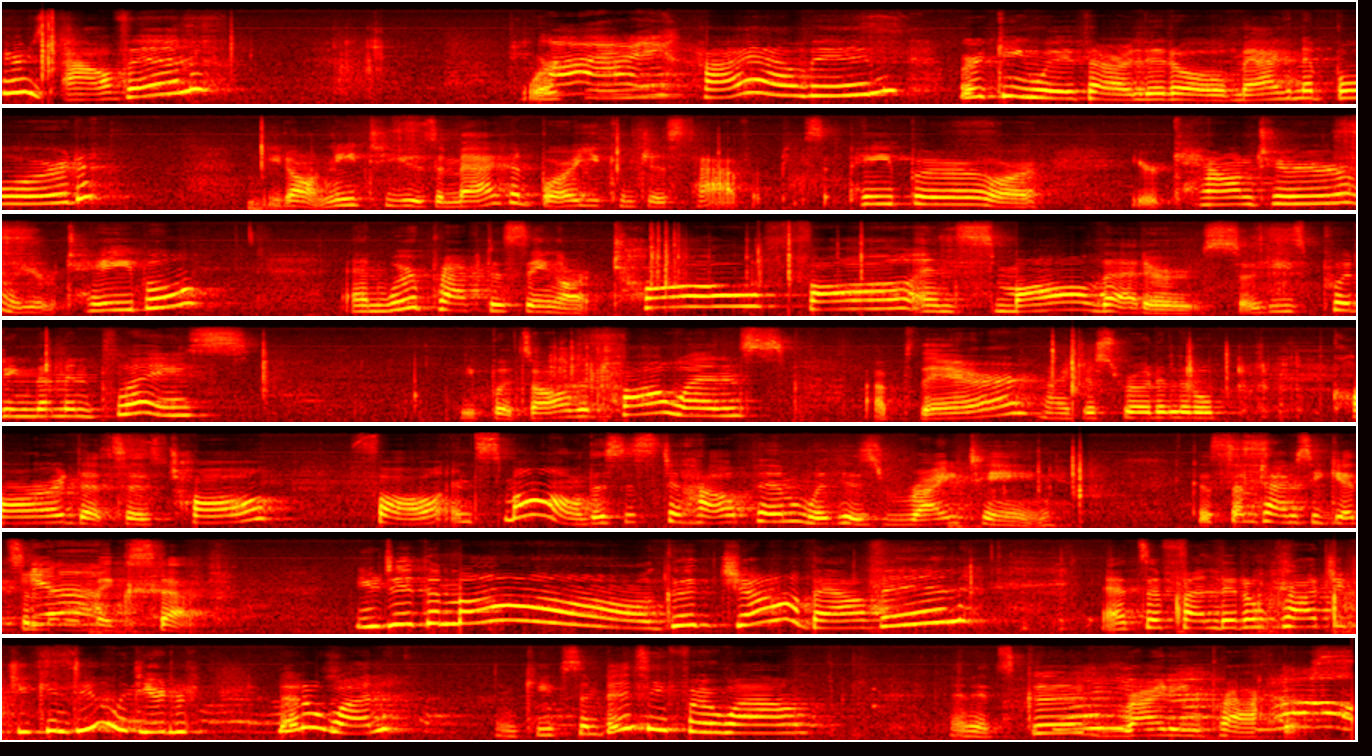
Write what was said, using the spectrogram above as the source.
Here's Alvin. Working. Hi. Hi, Alvin. Working with our little magnet board. You don't need to use a magnet board. You can just have a piece of paper or your counter or your table. And we're practicing our tall, fall, and small letters. So he's putting them in place. He puts all the tall ones up there. I just wrote a little card that says tall, fall, and small. This is to help him with his writing. Because sometimes he gets a Yuck. little mixed up. You did them all. Good job, Alvin. That's a fun little project you can do with your little one. And keeps him busy for a while. And it's good writing practice.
